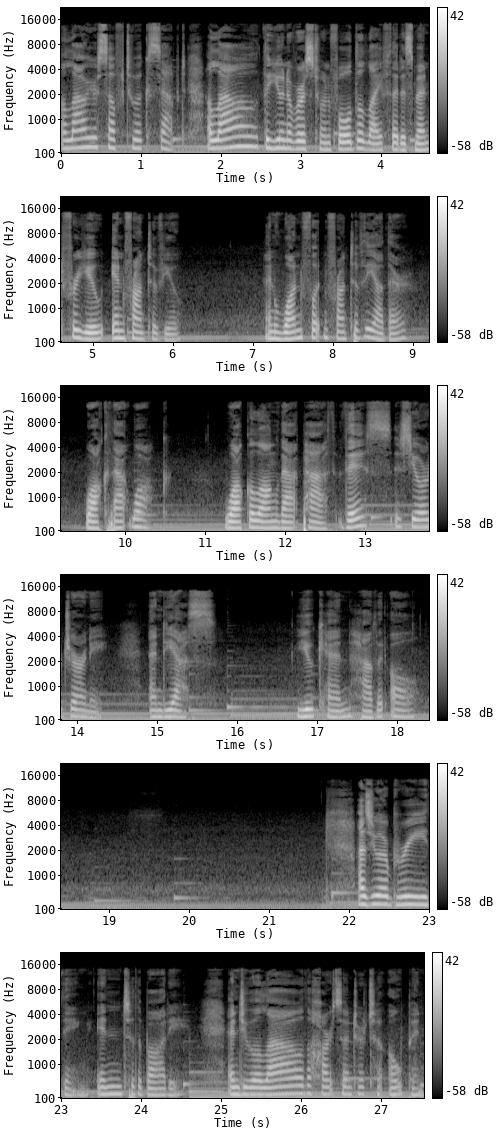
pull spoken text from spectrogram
Allow yourself to accept. Allow the universe to unfold the life that is meant for you in front of you. And one foot in front of the other, walk that walk. Walk along that path. This is your journey. And yes, you can have it all. As you are breathing into the body and you allow the heart center to open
